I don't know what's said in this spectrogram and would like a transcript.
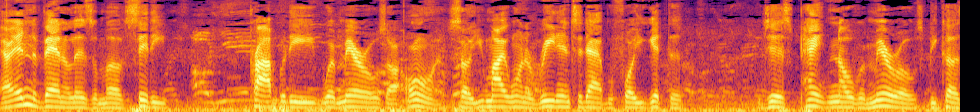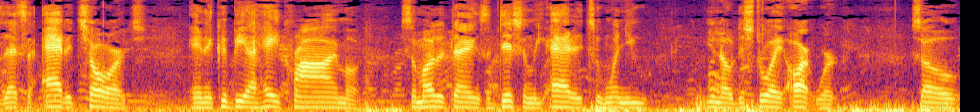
in the vandalism of city property where murals are on. So you might want to read into that before you get to just painting over murals because that's an added charge, and it could be a hate crime or some other things additionally added to when you, you know, destroy artwork. So,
